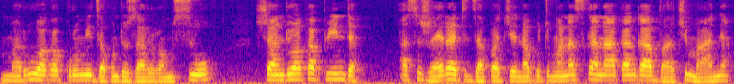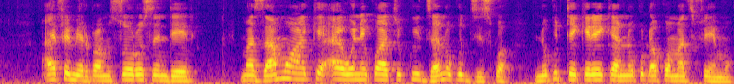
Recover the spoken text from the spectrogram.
Maruu akakurumidza kundozarura musiwo shandu akapinda asi zvairatidza pachena kuti mwanasikana akanga abva achimhanya aifemera pamusoro sendere. Mazamu ake aionekwa achikwidza nokudziswa nokutekereka nokuda kwamatsifemo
